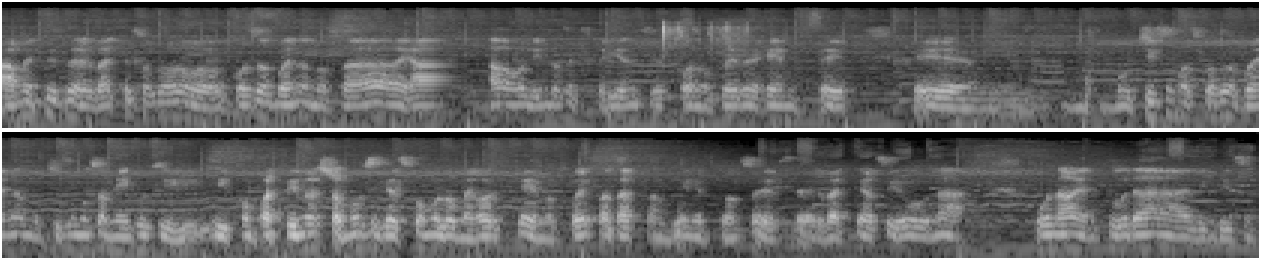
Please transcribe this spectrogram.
Amethyst de verdad que solo cosas buenas nos ha dejado lindas experiencias, conocer gente. Eh, muchísimas cosas buenas, muchísimos amigos y, compartir nuestra música es como lo mejor que nos puede pasar también. Entonces, de verdad que ha sido una, una aventura lindísima.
